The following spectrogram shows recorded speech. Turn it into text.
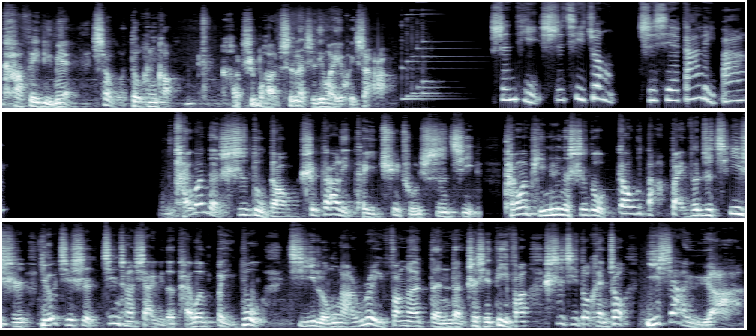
咖啡里面，效果都很好。好吃不好吃那是另外一回事啊。身体湿气重，吃些咖喱吧。台湾的湿度高，吃咖喱可以去除湿气。台湾平均的湿度高达百分之七十，尤其是经常下雨的台湾北部、基隆啊、瑞芳啊等等这些地方，湿气都很重。一下雨啊，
